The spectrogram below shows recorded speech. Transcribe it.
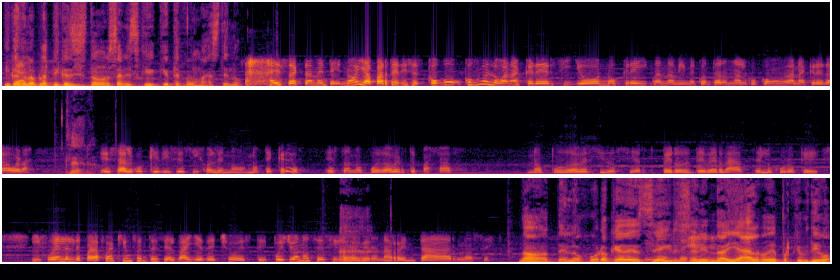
y cuando ya- lo platicas dices, no, ¿sabes qué? ¿Qué te fumaste, no? Exactamente, no, y aparte dices, ¿cómo, ¿cómo me lo van a creer si yo no creí cuando a mí me contaron algo? ¿Cómo me van a creer ahora? Claro. Es algo que dices, híjole, no, no te creo, esto no pudo haberte pasado, no pudo haber sido cierto, pero de verdad, te lo juro que, y fue en el de, fue aquí en Fuentes del Valle, de hecho, este, pues yo no sé si lo volvieron a rentar, no sé, No, te lo juro que ha de seguir sé. sucediendo ahí algo, ¿eh? Porque digo,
